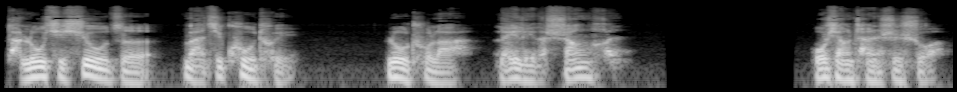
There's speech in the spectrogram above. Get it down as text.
他撸起袖子，挽起裤腿，露出了累累的伤痕。无相禅师说：“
